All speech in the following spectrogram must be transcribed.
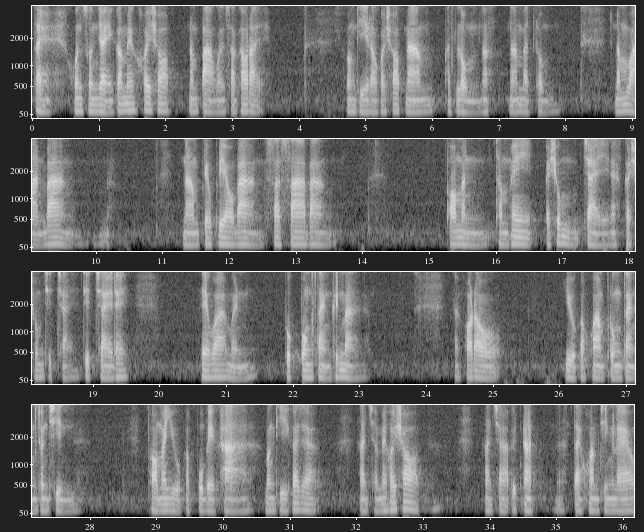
แต่คนส่วนใหญ่ก็ไม่ค่อยชอบน้ำเปล่ากันสักเท่าไหร่ บางทีเราก็ชอบน้ำอัดลมนะ น้ำบัดลม น้ำหวานบ้าง น้ำเปรี้ยวๆบ้างซาซาบ้าง เพราะมันทำให้กระชุ่มใจนะกระชุ่มจิตใจ จิตใจได้ เรียกว่าเหมือนปลุกปรุงแต่งขึ้นมานะเพราะเราอยู่กับความปรุงแต่งจนชิน พอมาอยู่กับปุเบคา บางทีก็จะอาจจะไม่ค่อยชอบ อาจจะอึดอัด แต่ความจริงแล้ว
